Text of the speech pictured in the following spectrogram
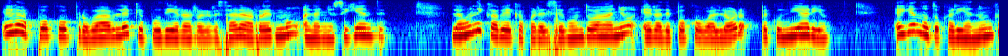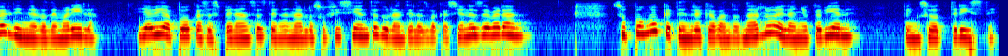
Era poco probable que pudiera regresar a Redmond al año siguiente. La única beca para el segundo año era de poco valor pecuniario. Ella no tocaría nunca el dinero de Marila y había pocas esperanzas de ganar lo suficiente durante las vacaciones de verano. Supongo que tendré que abandonarlo el año que viene, pensó triste,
